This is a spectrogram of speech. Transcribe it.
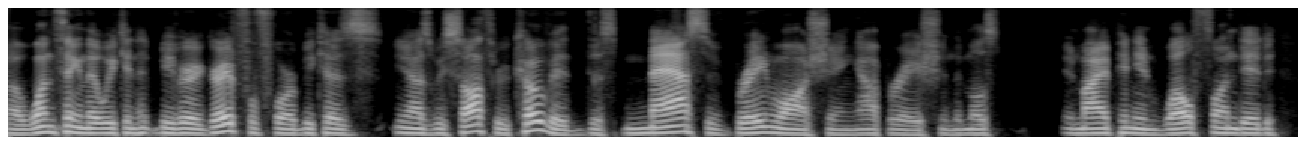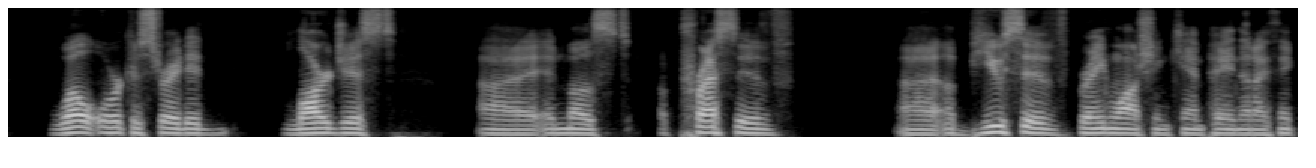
uh, one thing that we can be very grateful for because you know as we saw through covid this massive brainwashing operation the most in my opinion well funded well orchestrated largest uh, and most oppressive uh, abusive brainwashing campaign that i think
